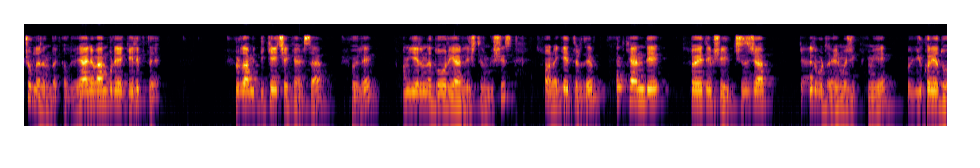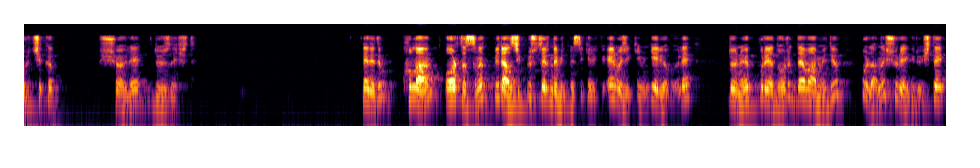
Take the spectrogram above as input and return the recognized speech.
şuralarında kalıyor. Yani ben buraya gelip de şuradan bir dikey çekersem şöyle tam yerine doğru yerleştirmişiz. Sonra getirdim. Ben kendi söylediğim şeyi çizeceğim. Geldi buradan elmacık kemiği. Böyle yukarıya doğru çıkıp şöyle düzleşti. Ne dedim? Kulağın ortasının birazcık üstlerinde bitmesi gerekiyor. Elmacık kemiği geliyor böyle dönüp buraya doğru devam ediyor. Buradan da şuraya giriyor. İşte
